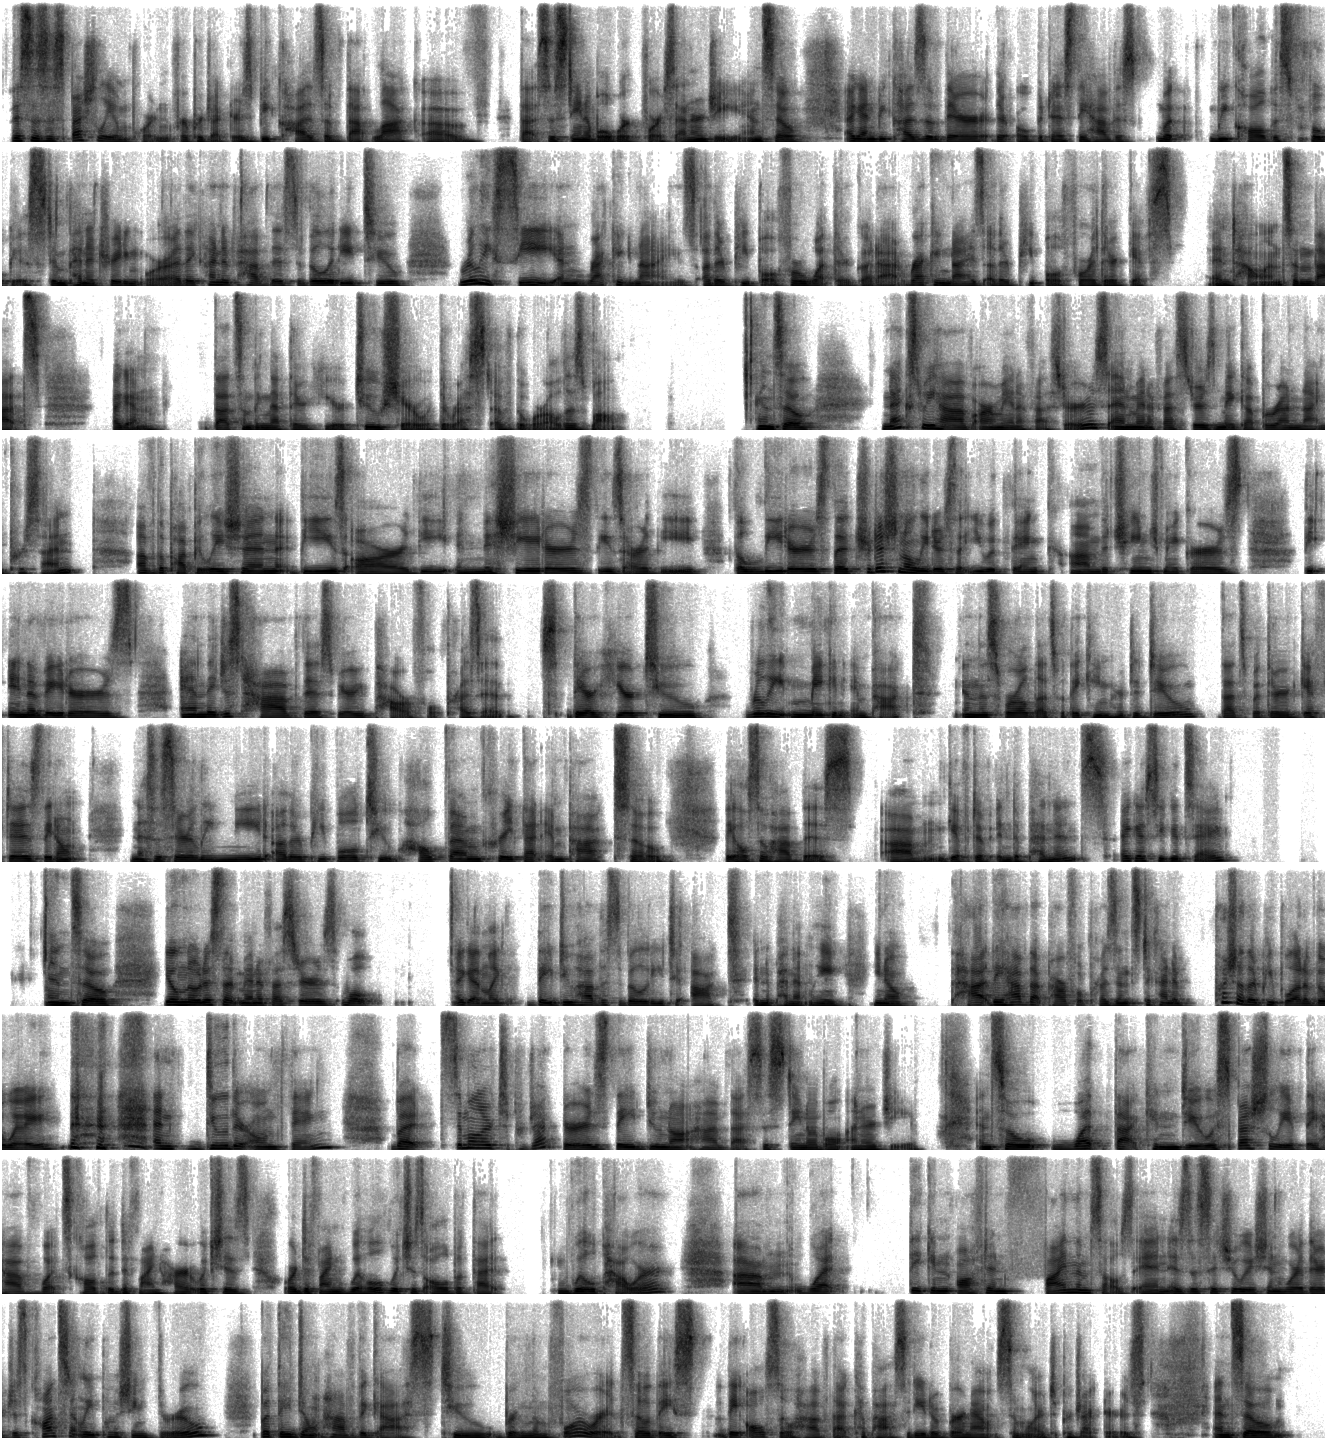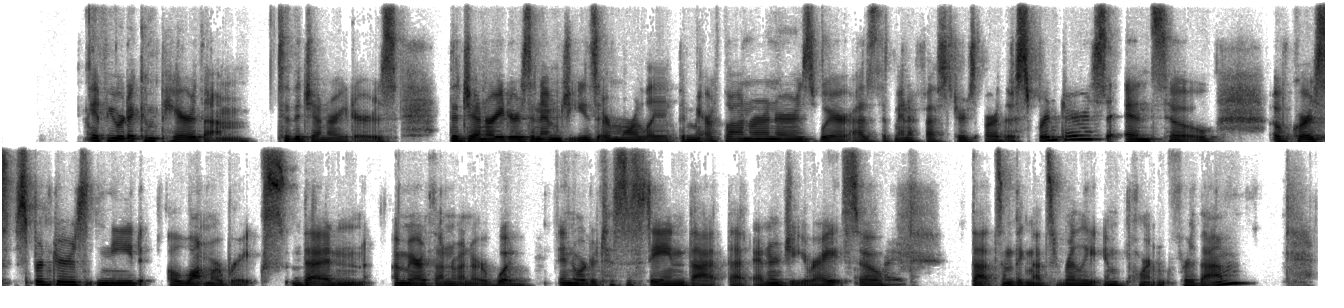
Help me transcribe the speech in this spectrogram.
this is especially important for projectors because of that lack of that sustainable workforce energy and so again because of their their openness they have this what we call this focused and penetrating aura they kind of have this ability to really see and recognize other people for what they're good at recognize other people for their gifts and talents and that's again, that's something that they're here to share with the rest of the world as well. And so next we have our manifestors, and manifestors make up around 9% of the population. These are the initiators, these are the, the leaders, the traditional leaders that you would think, um, the change makers, the innovators, and they just have this very powerful presence. They're here to really make an impact in this world. That's what they came here to do. That's what their gift is. They don't necessarily need other people to help them create that impact. So they also have this um, gift of independence, I guess you could say. And so you'll notice that manifestors, well, again, like they do have this ability to act independently, you know, ha- they have that powerful presence to kind of push other people out of the way and do their own thing. But similar to projectors, they do not have that sustainable energy. And so, what that can do, especially if they have what's called the defined heart, which is, or defined will, which is all about that willpower, um, what they can often find themselves in is a situation where they're just constantly pushing through but they don't have the gas to bring them forward. So they they also have that capacity to burn out similar to projectors. And so if you were to compare them to the generators the generators and mgs are more like the marathon runners whereas the manifestors are the sprinters. And so of course sprinters need a lot more breaks than a marathon runner would in order to sustain that that energy right? So right. that's something that's really important for them.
